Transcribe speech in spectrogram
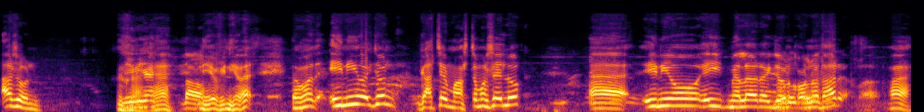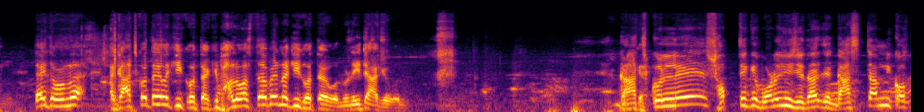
আসুন। নিয়ে হ্যাঁ, তখন ইনিও একজন গাছের মাস্টারমশাই লোক। ইনিও এই মেলার একজন কর্ণধার। হ্যাঁ তাই তো আমরা গাছ করতে গেলে কি করতে হয়? কি ভালোবাসতে হবে না কি করতে হবে বলুন? এটা আগে বলুন। গাছ করলে সব থেকে বড় জিনিস যেটা যে গাছটা আপনি কত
